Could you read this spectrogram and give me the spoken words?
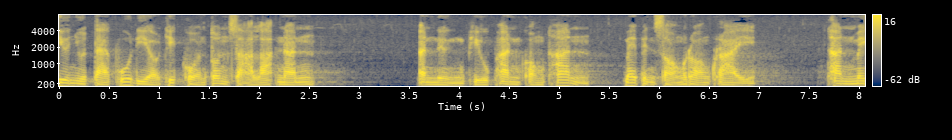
ยืนอยู่แต่ผู้เดียวที่โคนต้นสาละนั้น อันหนึ่งผิวพันธ์ของท่านไม่เป็นสองรองใคร ท่านไม่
